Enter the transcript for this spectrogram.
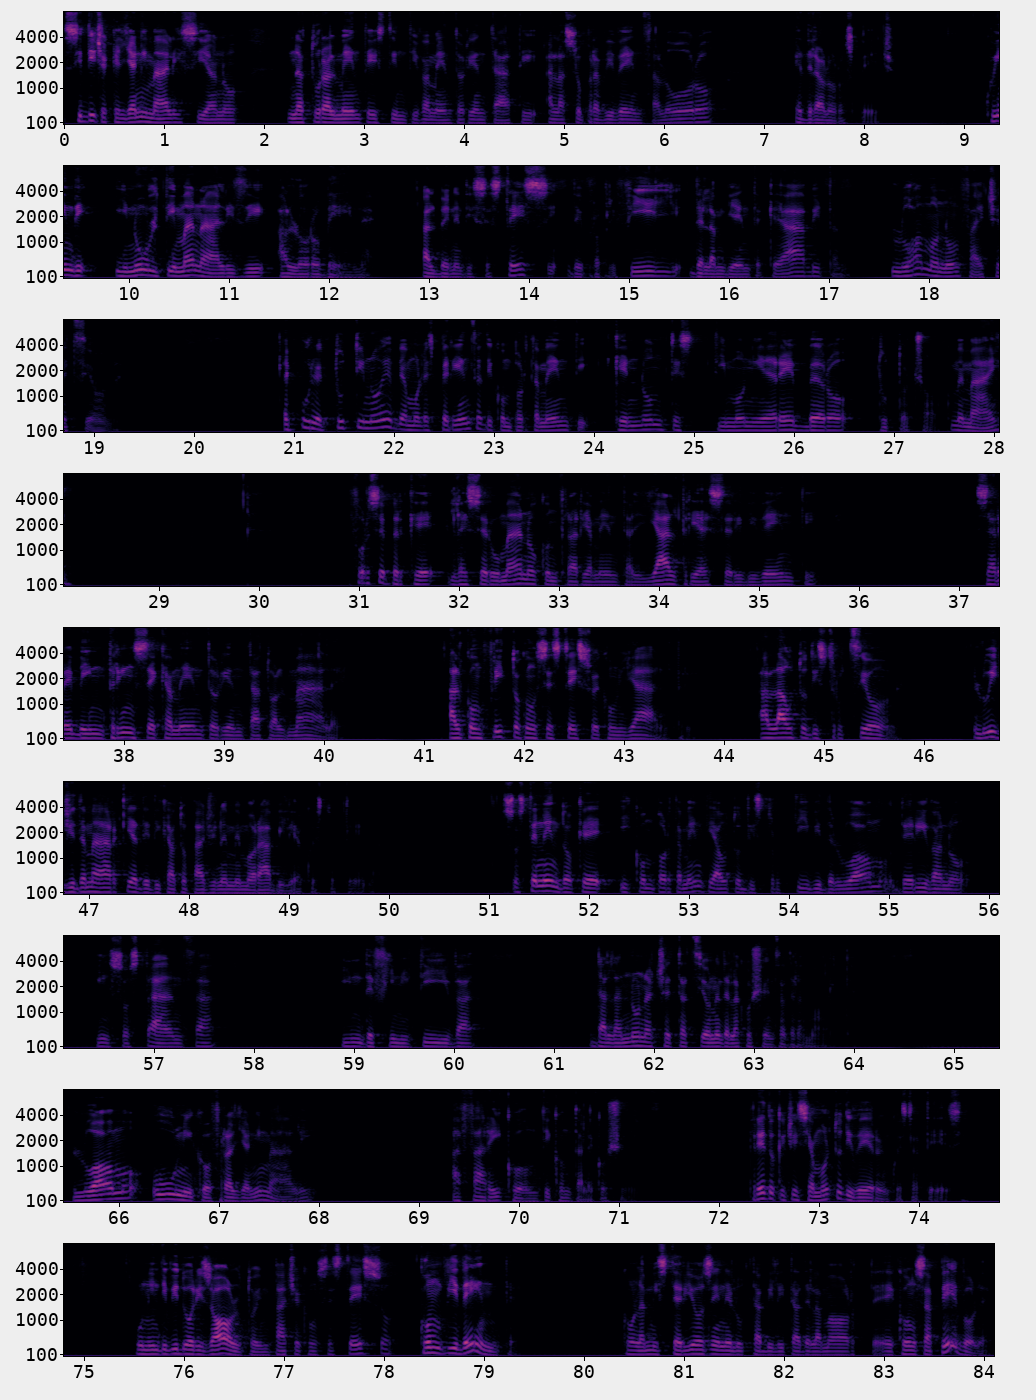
Si dice che gli animali siano naturalmente e istintivamente orientati alla sopravvivenza loro e della loro specie. Quindi in ultima analisi al loro bene, al bene di se stessi, dei propri figli, dell'ambiente che abitano. L'uomo non fa eccezione. Eppure tutti noi abbiamo l'esperienza di comportamenti che non testimonierebbero tutto ciò. Come mai? Forse perché l'essere umano, contrariamente agli altri esseri viventi, sarebbe intrinsecamente orientato al male, al conflitto con se stesso e con gli altri, all'autodistruzione. Luigi De Marchi ha dedicato pagine memorabili a questo tema, sostenendo che i comportamenti autodistruttivi dell'uomo derivano in sostanza, in definitiva, dalla non accettazione della coscienza della morte. L'uomo, unico fra gli animali, a fare i conti con tale coscienza. Credo che ci sia molto di vero in questa tesi. Un individuo risolto, in pace con se stesso, convivente con la misteriosa ineluttabilità della morte e consapevole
